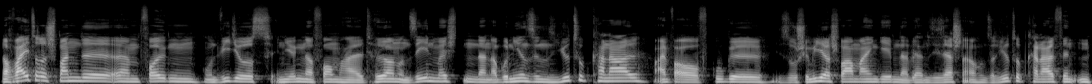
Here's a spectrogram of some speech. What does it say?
noch weitere spannende ähm, Folgen und Videos in irgendeiner Form halt hören und sehen möchten, dann abonnieren Sie unseren YouTube-Kanal. Einfach auf Google Social Media Schwarm eingeben, dann werden Sie sehr schnell auch unseren YouTube-Kanal finden.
